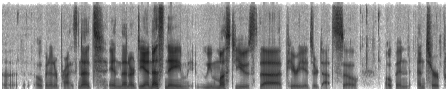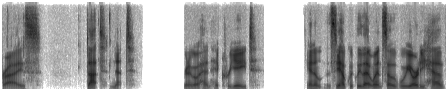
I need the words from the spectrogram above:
uh, Open Enterprise Net. And then our DNS name, we must use the periods or dots. So Open Enterprise dot net. We're going to go ahead and hit create. And see how quickly that went? So we already have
